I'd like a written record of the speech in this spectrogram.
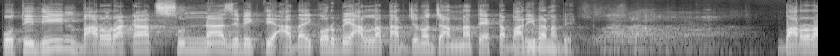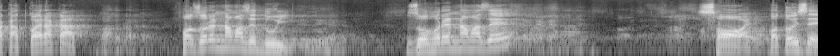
প্রতিদিন বারো রাকাত সুন্না যে ব্যক্তি আদায় করবে, আল্লাহ তার জন্য জান্নাতে একটা বাড়ি বানাবে। বারো রাকাত। কয় রাকাত? ফজরের নামাজে দুই, জোহরের নামাজে ছয়। কত হয়েছে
